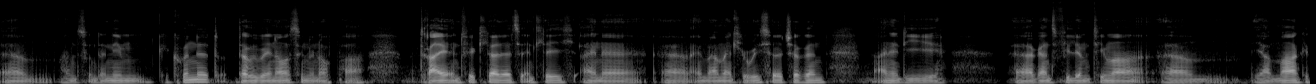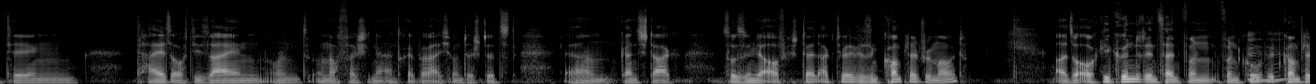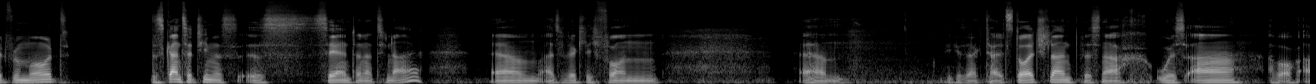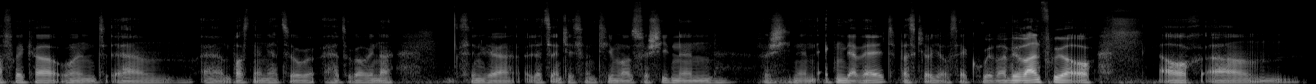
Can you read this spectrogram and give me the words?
haben das Unternehmen gegründet. Darüber hinaus sind wir noch ein paar, drei Entwickler letztendlich, eine äh, Environmental Researcherin, eine, die äh, ganz viel im Thema ähm, ja, Marketing, teils auch Design und, und noch verschiedene andere Bereiche unterstützt. Ähm, ganz stark. So sind wir aufgestellt aktuell. Wir sind komplett remote. Also auch gegründet in Zeiten von, von Covid, mhm. komplett remote das ganze Team ist, ist sehr international. Ähm, also wirklich von, ähm, wie gesagt, teils Deutschland bis nach USA, aber auch Afrika und ähm, äh, Bosnien-Herzegowina sind wir letztendlich so ein Team aus verschiedenen, verschiedenen Ecken der Welt, was glaube ich auch sehr cool war. Wir waren früher auch, auch ähm,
